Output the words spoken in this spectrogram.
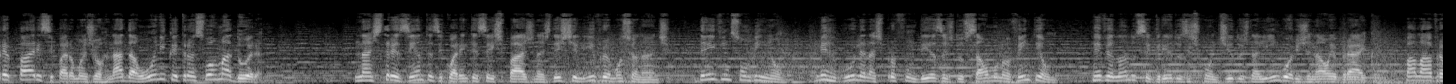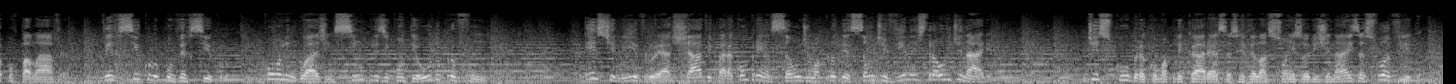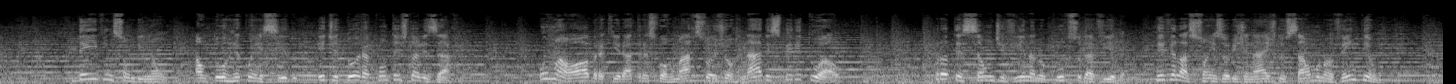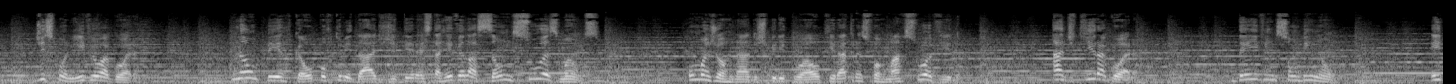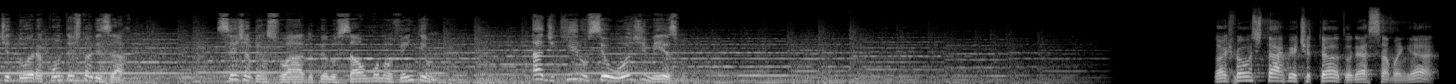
Prepare-se para uma jornada única e transformadora. Nas 346 páginas deste livro emocionante, Davidson Bignon mergulha nas profundezas do Salmo 91, revelando segredos escondidos na língua original hebraica, palavra por palavra, versículo por versículo, com linguagem simples e conteúdo profundo. Este livro é a chave para a compreensão de uma proteção divina extraordinária. Descubra como aplicar essas revelações originais à sua vida. Davidson Bignon, autor reconhecido, editor a contextualizar. Uma obra que irá transformar sua jornada espiritual. Proteção divina no curso da vida. Revelações originais do Salmo 91. Disponível agora. Não perca a oportunidade de ter esta revelação em suas mãos. Uma jornada espiritual que irá transformar sua vida. Adquira agora. Davidson Bignon. Editora Contextualizar. Seja abençoado pelo Salmo 91. Adquira o seu hoje mesmo. Nós vamos estar meditando nessa manhã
